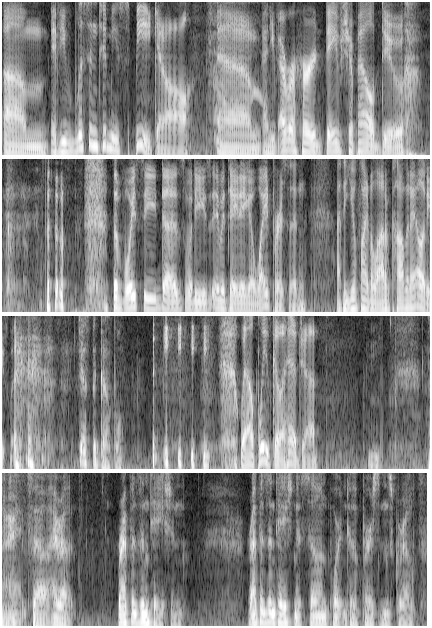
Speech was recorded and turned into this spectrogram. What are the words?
um, if you've listened to me speak at all, um, and you've ever heard Dave Chappelle do the, the voice he does when he's imitating a white person, I think you'll find a lot of commonalities there. just a couple. well, please go ahead, John. All right, so I wrote representation. Representation is so important to a person's growth.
